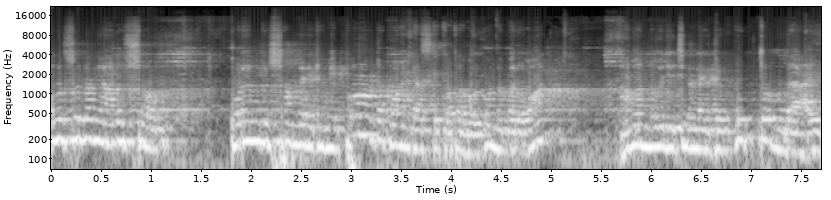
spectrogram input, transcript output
অনুসরণী আদর্শ কোরআনকে সামনে রেখে আমি পনেরোটা পয়েন্ট আজকে কথা বলব। নাম্বার ওয়ান আমার নবীজি ছিলেন একজন উত্তম দায়ী।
